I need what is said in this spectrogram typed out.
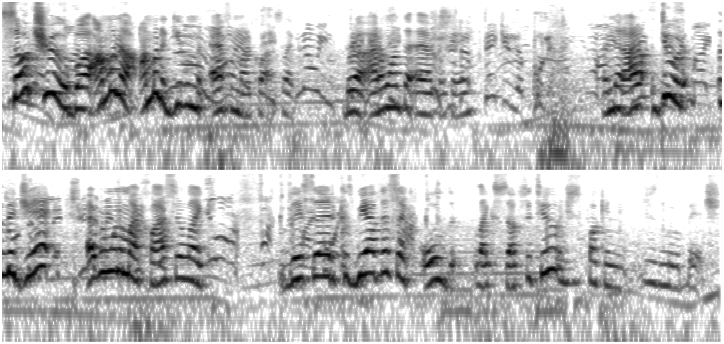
So true, but I'm gonna I'm gonna give him an F in my class. Like, bruh, I don't want the F, okay? taking the bullet. And then I don't, dude, legit, everyone in my class, they're like, they said, because we have this like old like substitute, and she's fucking, she's a little bitch.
